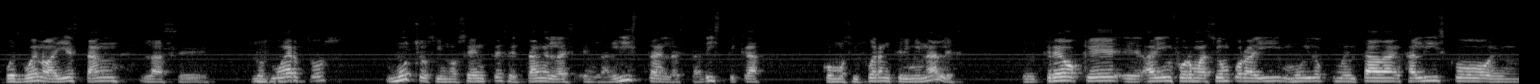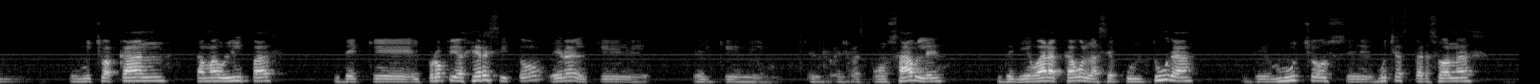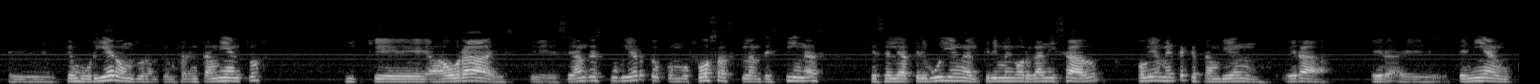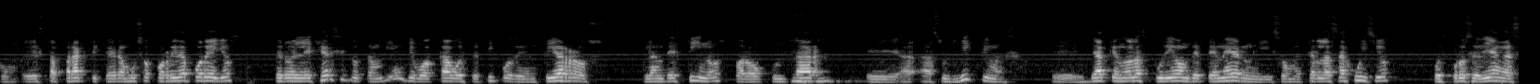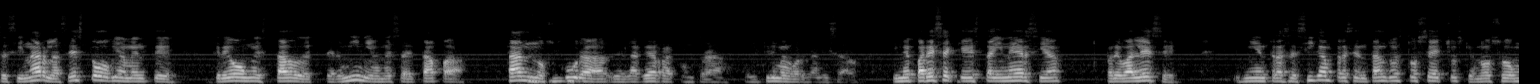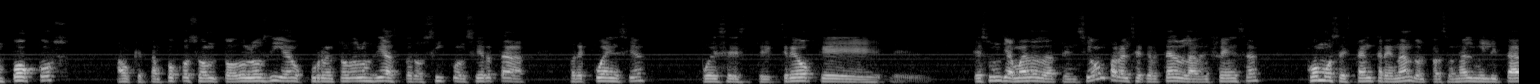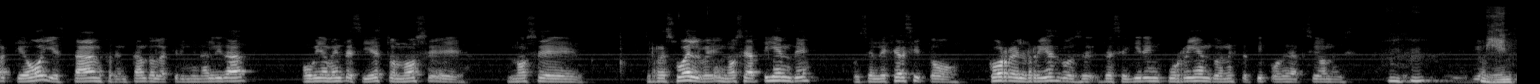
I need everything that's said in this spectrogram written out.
pues bueno, ahí están las, eh, los muertos, muchos inocentes están en la, en la lista, en la estadística, como si fueran criminales. Eh, creo que eh, hay información por ahí muy documentada en Jalisco, en, Michoacán, Tamaulipas, de que el propio ejército era el que, el, que, el, responsable de llevar a cabo la sepultura de muchos, eh, muchas personas que murieron durante enfrentamientos y que ahora este, se han descubierto como fosas clandestinas que se le atribuyen al crimen organizado, obviamente que también era, era eh, tenían esta práctica, era muy socorrida por ellos, pero el ejército también llevó a cabo este tipo de entierros clandestinos para ocultar eh, a, sus víctimas, eh, ya que no las pudieron detener ni someterlas a juicio, pues procedían a asesinarlas. Esto obviamente creó un estado de exterminio en esa etapa tan oscura de la guerra contra el crimen organizado. Y me parece que esta inercia prevalece mientras se sigan presentando estos hechos, que no son pocos, aunque tampoco son todos los días, ocurren todos los días, pero sí con cierta frecuencia, pues este, creo que eh, es un llamado de atención para el secretario de la Defensa, cómo se está entrenando el personal militar que hoy está enfrentando la criminalidad. Obviamente, si esto no se, no se resuelve y no se atiende, pues el ejército corre el riesgo de, seguir incurriendo en este tipo de acciones. Bien.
